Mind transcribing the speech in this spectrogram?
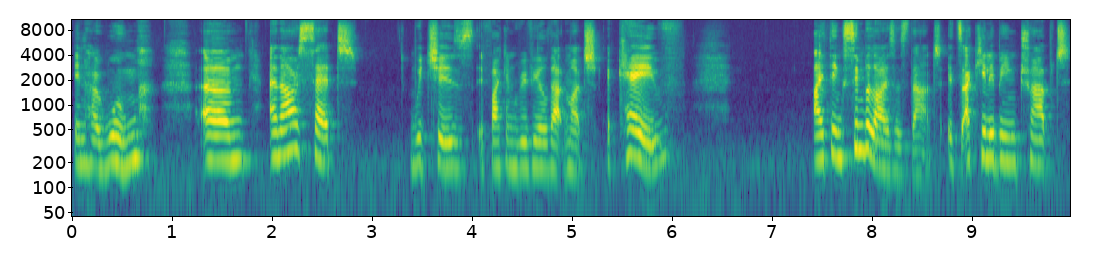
in her womb. Um, and our set, which is, if I can reveal that much, a cave, I think symbolizes that. It's Achille being trapped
